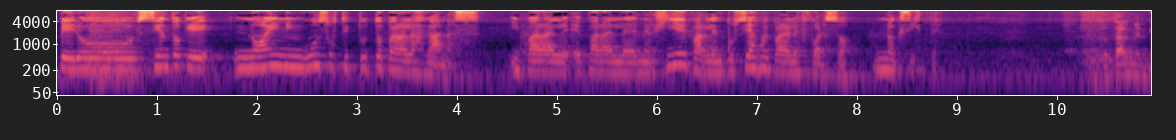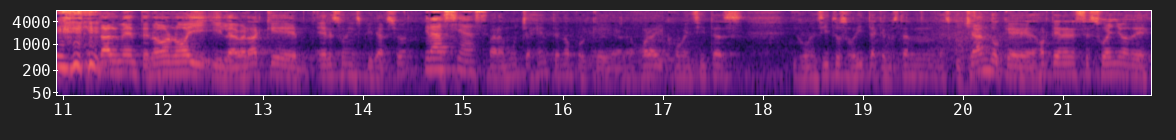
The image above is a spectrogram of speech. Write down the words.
pero siento que no hay ningún sustituto para las ganas y para, para la energía y para el entusiasmo y para el esfuerzo. No existe. Totalmente, totalmente, no, no, y, la verdad que eres una inspiración. Gracias. Para, mucha gente, ¿no? Porque a lo mejor hay jovencitas y jovencitos ahorita que nos están escuchando, que a lo mejor tienen ese sueño de,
